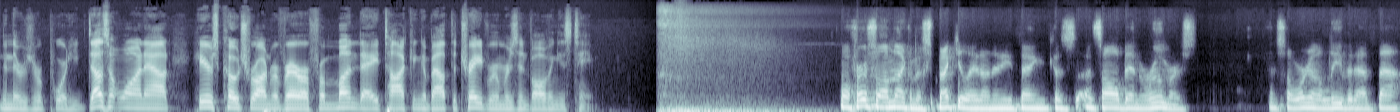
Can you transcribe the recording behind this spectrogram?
Then there was a report he doesn't want out. Here's Coach Ron Rivera from Monday talking about the trade rumors involving his team. Well, first of all, I'm not going to speculate on anything because it's all been rumors. And so we're going to leave it at that.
